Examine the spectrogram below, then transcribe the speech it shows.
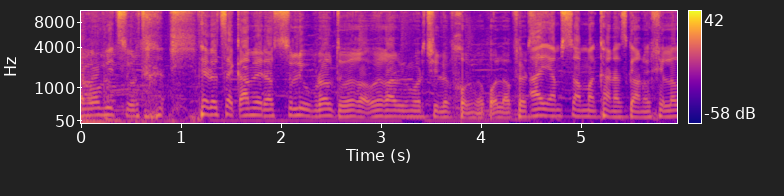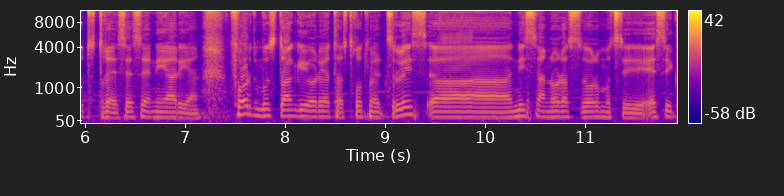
Dale როცა კამერას სული უბრალოდ ვეღარ ვიმორჩილებ ხოლმე ყველაფერს. აი ამ სამ მანქანას განვიხილავთ დღეს, ესენი არიან Ford Mustang 2015 წლის, Nissan 240 SX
